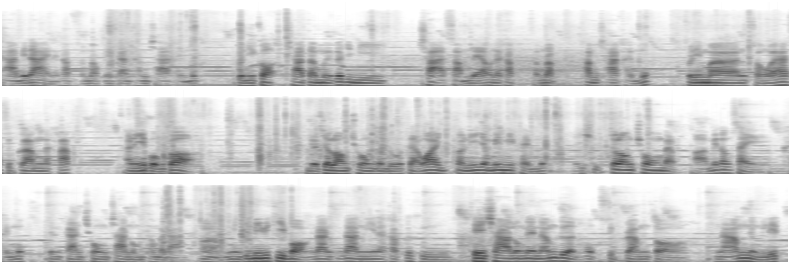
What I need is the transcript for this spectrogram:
ชาไม่ได้นะครับสำหรับในการทำชาไข่มุก ตัวนี้ก็ชาตามือก็จะมีชาอัดสำแล้วนะครับสำหรับทำชาไข่มุก ปริมาณ 250 กรัมนะครับ อันนี้ผมก็ เดี๋ยวจะลองชงกันดู แต่ว่าตอนนี้ยังไม่มีไข่มุก จะลองชงแบบไม่ต้องใส่ไข่มุก เป็นการชงชานมธรรมดาอ่ามันจะมีวิธีบอกด้านด้านนี้นะครับ ก็คือเทชาลงในน้ำเดือด 60 กรัมต่อน้ำ1ลิตร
